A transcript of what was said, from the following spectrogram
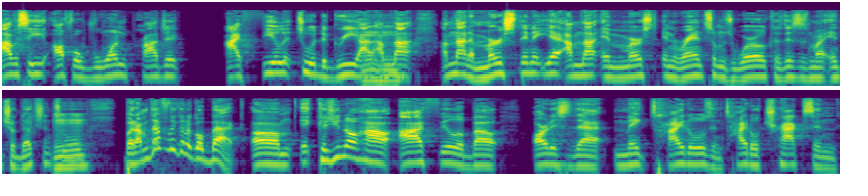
Obviously, off of one project, I feel it to a degree. I, I'm not I'm not immersed in it yet. I'm not immersed in Ransom's world because this is my introduction to him. But I'm definitely gonna go back. Um, because you know how I feel about artists that make titles and title tracks and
